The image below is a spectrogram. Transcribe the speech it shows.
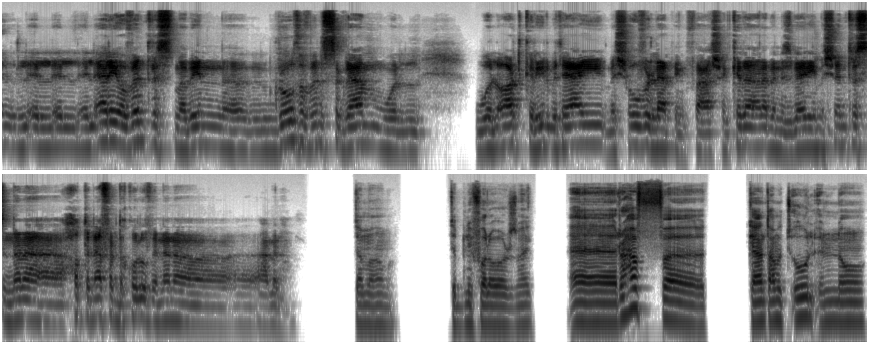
ال ال ال ال area of interest ما بين ال growth of Instagram وال وال art career بتاعي مش overlapping فعشان كده أنا بالنسبة لي مش interested إن أنا أحط ال effort ده كله في إن أنا أعملها. تمام. تبني followers وهيك آه رهف آه كانت عم تقول إنه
